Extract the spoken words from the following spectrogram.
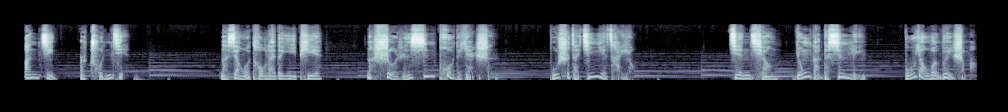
安静而纯洁。那向我投来的一瞥。那摄人心魄的眼神，不是在今夜才有。坚强勇敢的心灵，不要问为什么。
